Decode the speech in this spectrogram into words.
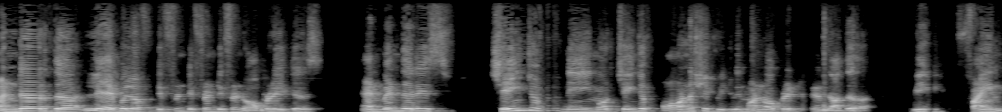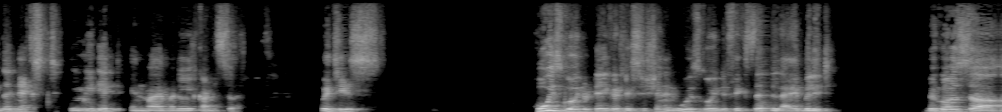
under the label of different, different, different operators. And when there is change of name or change of ownership between one operator and the other, we find the next immediate environmental concern, which is who is going to take a decision and who is going to fix the liability. Because uh,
